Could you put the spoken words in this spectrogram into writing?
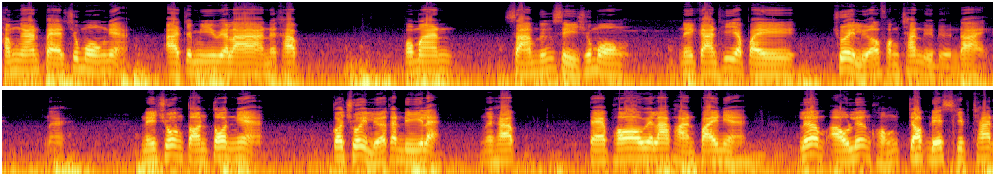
ทำงาน 8 ชั่วโมงเนี่ยอาจจะมีเวลานะครับ ประมาณ 3-4 ชั่วโมง ในการที่จะไปช่วยเหลือฟังก์ชันอื่นๆได้นะในช่วงตอนต้นเนี่ยก็ช่วยเหลือกันดีแหละนะครับ แต่พอเวลาผ่านไปเนี่ยเริ่มเอาเรื่องของ job description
